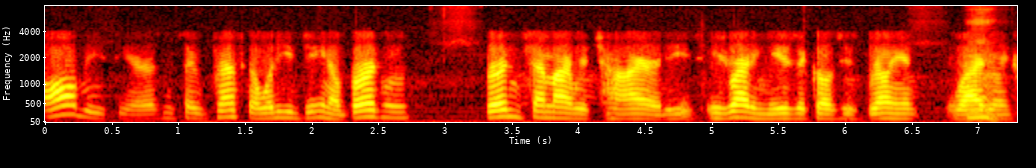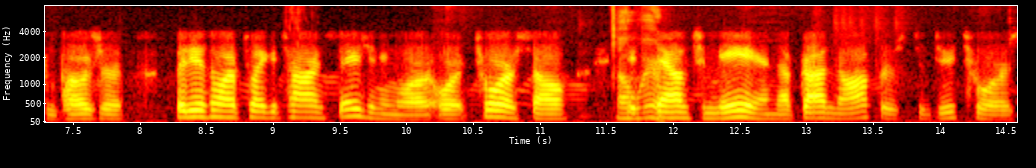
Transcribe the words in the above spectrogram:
all these years and say, Prescott, what do you do? You know, Berton Berton's semi-retired. He's he's writing musicals. He's a brilliant writer Hmm. and composer, but he doesn't want to play guitar on stage anymore or tour. So Oh, it's weird. down to me, and I've gotten offers to do tours,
